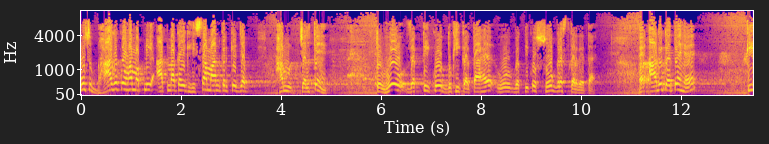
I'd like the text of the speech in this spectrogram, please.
उस भाग को हम अपनी आत्मा का एक हिस्सा मान करके जब हम चलते हैं तो वो व्यक्ति को दुखी करता है, वो व्यक्ति को शोकग्रस्त कर देता है। और आगे कहते हैं कि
